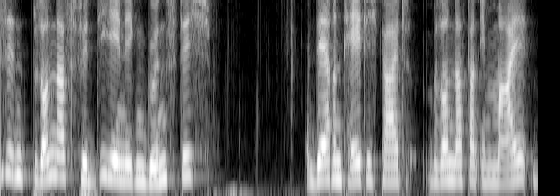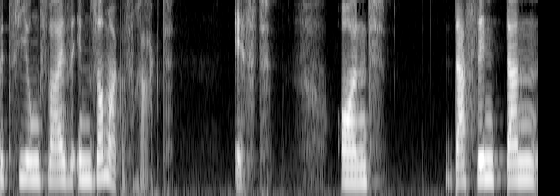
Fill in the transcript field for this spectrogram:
sind besonders für diejenigen günstig, deren Tätigkeit besonders dann im Mai beziehungsweise im Sommer gefragt ist. Und das sind dann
